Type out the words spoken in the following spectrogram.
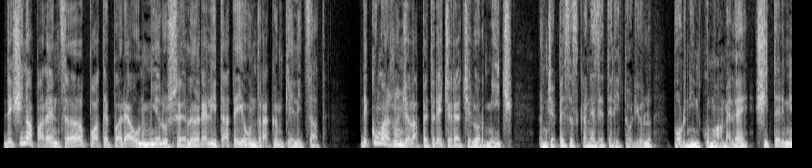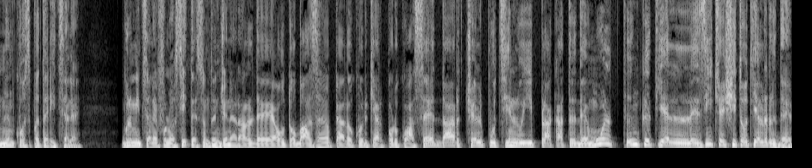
Deși în aparență poate părea un mielușel, în realitate e un drac împielițat. De cum ajunge la petrecerea celor mici, începe să scaneze teritoriul, pornind cu mamele și terminând cu ospătărițele – Glumițele folosite sunt în general de autobază, pe alocuri chiar porcoase, dar cel puțin lui îi plac atât de mult încât el le zice și tot el râde.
